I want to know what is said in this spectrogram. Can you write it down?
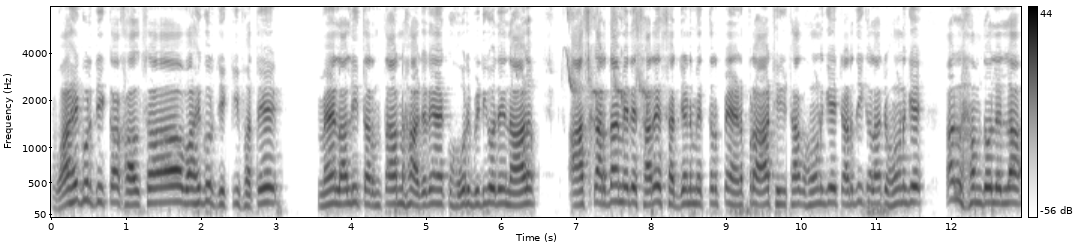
ਵਾਹਿਗੁਰੂ ਜੀ ਕਾ ਖਾਲਸਾ, ਵਾਹਿਗੁਰੂ ਜੀ ਕੀ ਫਤਿਹ। ਮੈਂ ਲਾਲੀ ਤਰਨਤਾਰਨ ਹਾਜ਼ਰ ਹਾਂ ਇੱਕ ਹੋਰ ਵੀਡੀਓ ਦੇ ਨਾਲ। ਆਸ ਕਰਦਾ ਮੇਰੇ ਸਾਰੇ ਸੱਜਣ, ਮਿੱਤਰ, ਭੈਣ, ਭਰਾ ਠੀਕ ਠਾਕ ਹੋਣਗੇ, ਚੜ੍ਹਦੀ ਕਲਾ 'ਚ ਹੋਣਗੇ। ਅਲਹਮਦੁਲਿਲਾ,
